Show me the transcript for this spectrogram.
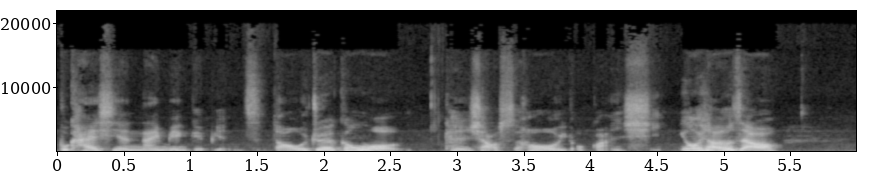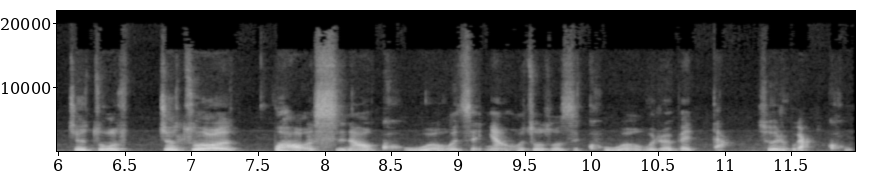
不开心的那一面给别人知道。我觉得跟我可能小时候有关系，因为我小时候只要就做就做了不好的事，然后哭了或怎样，或做错事哭了，我就会被打，所以就不敢哭。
